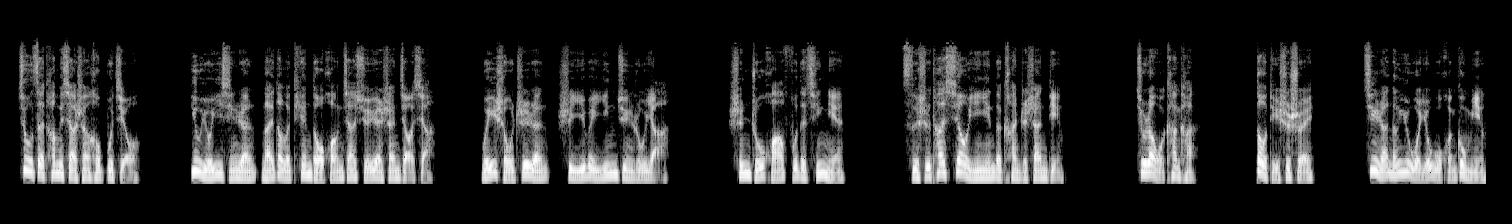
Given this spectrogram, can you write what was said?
就在他们下山后不久，又有一行人来到了天斗皇家学院山脚下。为首之人是一位英俊儒雅、身着华服的青年。此时他笑盈盈的看着山顶，就让我看看，到底是谁，竟然能与我有武魂共鸣。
